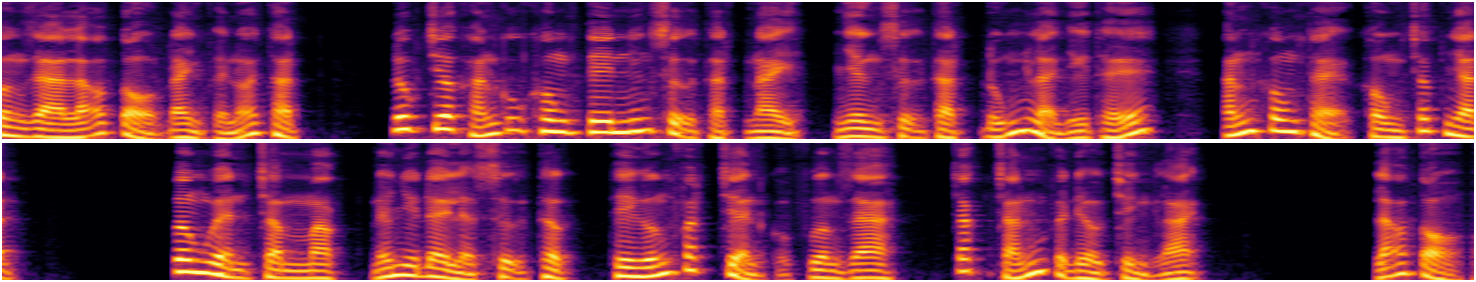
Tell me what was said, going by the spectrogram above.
Phương già lão tổ đành phải nói thật. Lúc trước hắn cũng không tin những sự thật này, nhưng sự thật đúng là như thế. Hắn không thể không chấp nhận. Phương Huyền trầm mặc nếu như đây là sự thực thì hướng phát triển của Phương gia chắc chắn phải điều chỉnh lại. Lão Tổ,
